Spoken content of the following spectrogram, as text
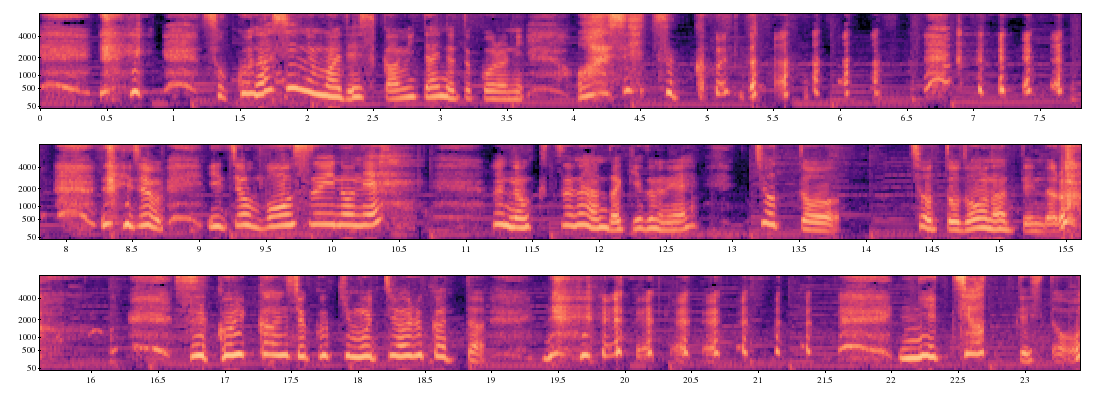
底なし沼ですか？みたいなところに足突っ込んだ大丈夫。一応防水のね、あの、靴なんだけどね、ちょっと、ちょっとどうなってんだろう。すっごい感触気持ち悪かった。寝ちゃってしたもん。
